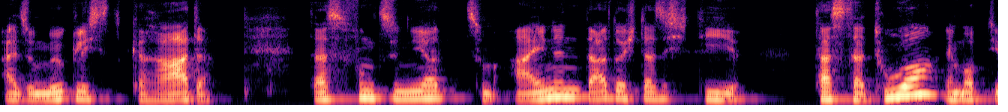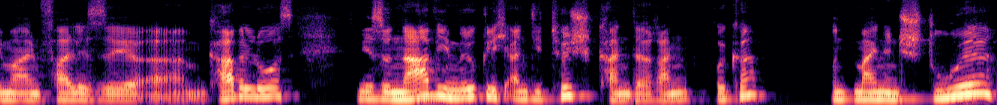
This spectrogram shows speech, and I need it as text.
also möglichst gerade. Das funktioniert zum einen dadurch, dass ich die Tastatur, im optimalen Fall ist sie äh, kabellos, mir so nah wie möglich an die Tischkante ranrücke und meinen Stuhl,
